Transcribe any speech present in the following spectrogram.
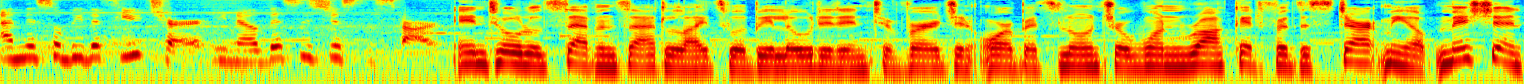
and this will be the future. You know, this is just the start. In total, seven satellites will be loaded into Virgin Orbit's Launcher One rocket for the Start Me Up mission.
